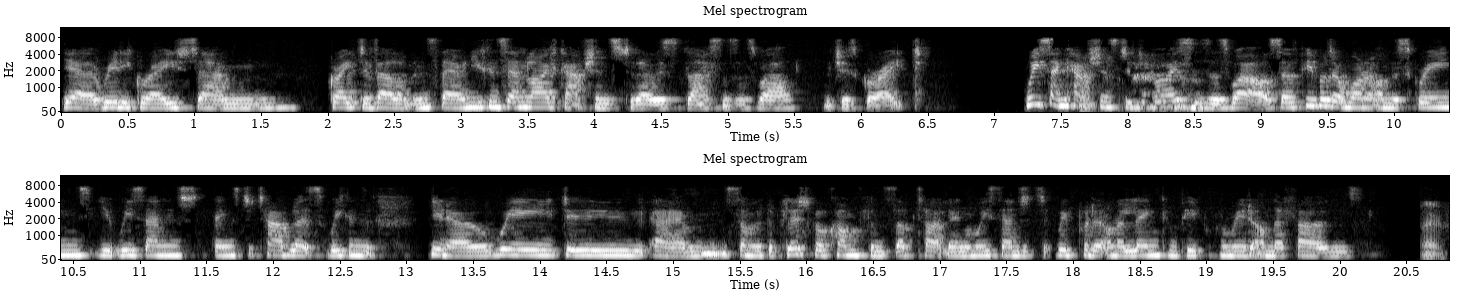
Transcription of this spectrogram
yeah, really great, um, great developments there. And you can send live captions to those glasses as well, which is great. We send captions to devices as well. So if people don't want it on the screens, you, we send things to tablets. We can, you know, we do um, some of the political conference subtitling, and we send it. To, we put it on a link, and people can read it on their phones. Excellent.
